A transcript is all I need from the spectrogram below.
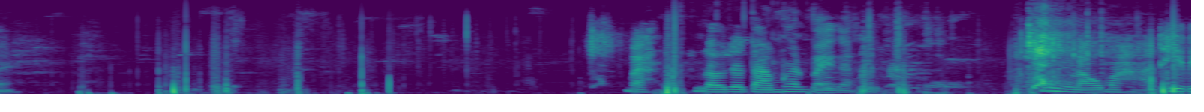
มาไปเราจะตามเพื่อนไปกันซึ่งเรามาหาเทพ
